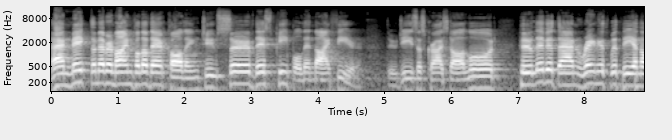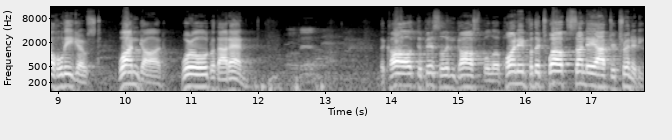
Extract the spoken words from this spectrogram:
and make them ever mindful of their calling to serve this people in thy fear. Through Jesus Christ our Lord, who liveth and reigneth with thee in the Holy Ghost, one God, world without end. Amen. The called epistle and gospel appointed for the twelfth Sunday after Trinity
